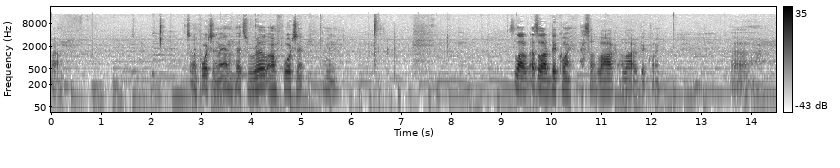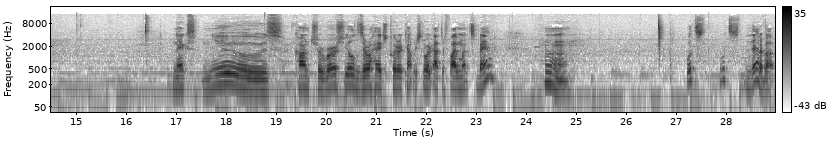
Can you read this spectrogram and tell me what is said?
Wow. It's unfortunate, man. That's real unfortunate. I mean, it's a lot. Of, that's a lot of Bitcoin. That's a lot, a lot of Bitcoin. Uh, next news: controversial zero hedge Twitter account restored after five months ban. Hmm. What's what's that about?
